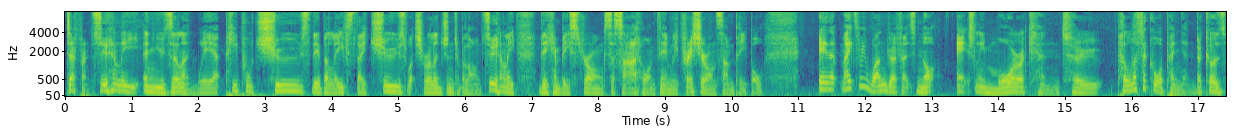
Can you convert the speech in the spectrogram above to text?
different, certainly in New Zealand, where people choose their beliefs, they choose which religion to belong. Certainly, there can be strong societal and family pressure on some people. And it makes me wonder if it's not actually more akin to political opinion, because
